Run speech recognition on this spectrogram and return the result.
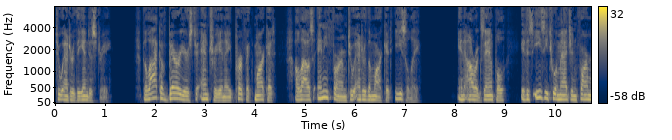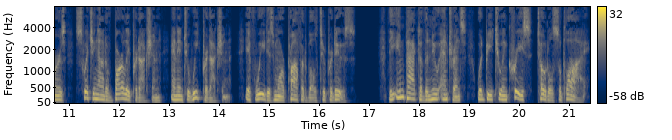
to enter the industry. The lack of barriers to entry in a perfect market allows any firm to enter the market easily. In our example, it is easy to imagine farmers switching out of barley production and into wheat production if wheat is more profitable to produce. The impact of the new entrants would be to increase total supply,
